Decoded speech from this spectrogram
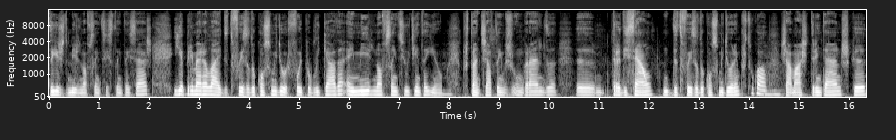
desde 1976 e a primeira lei de defesa do consumidor foi publicada em 1981. Portanto, já temos um grande eh, tradição de defesa do consumidor em Portugal. Uhum. Já há mais de 30 anos que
